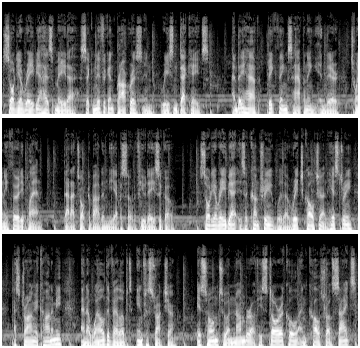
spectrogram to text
Saudi Arabia has made a significant progress in recent decades, and they have big things happening in their 2030 plan that I talked about in the episode a few days ago. Saudi Arabia is a country with a rich culture and history, a strong economy, and a well developed infrastructure. It's home to a number of historical and cultural sites,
